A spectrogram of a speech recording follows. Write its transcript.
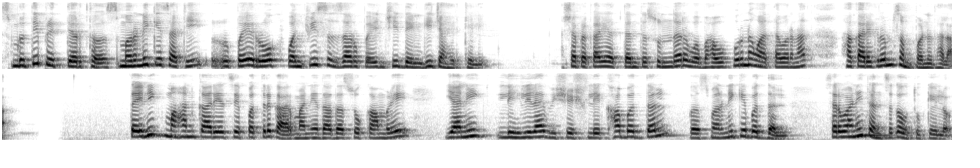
स्मृतिप्रित्यर्थ स्मरणिकेसाठी रुपये रोख पंचवीस हजार रुपयांची देणगी जाहीर केली. अशा प्रकारे अत्यंत सुंदर व भावपूर्ण वातावरणात हा कार्यक्रम संपन्न झाला. दैनिक महान कार्याचे पत्रकार मान्य दादासो कांबळे यांनी लिहिलेल्या विशेष लेखाबद्दल व स्मरणिकेबद्दल सर्वांनी त्यांचं कौतुक केलं.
